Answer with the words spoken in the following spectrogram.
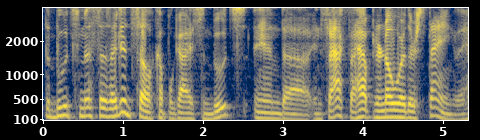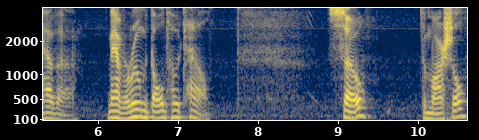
the bootsmith says I did sell a couple guys some boots, and uh, in fact, I happen to know where they're staying. They have a they have a room at the old hotel. So, the marshal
